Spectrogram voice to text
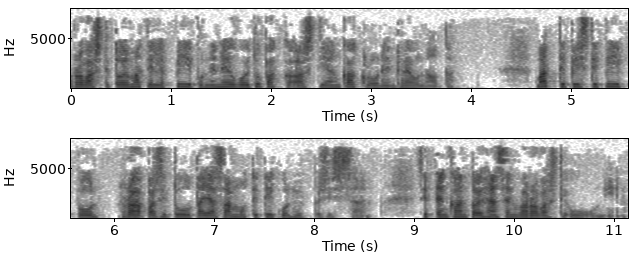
Rovasti toi Matille piipun ja neuvoi tupakka-astian kakluunin reunalta. Matti pisti piippuun, raapasi tulta ja sammutti tikun hyppysissään. Sitten kantoi hän sen varovasti uuniin.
